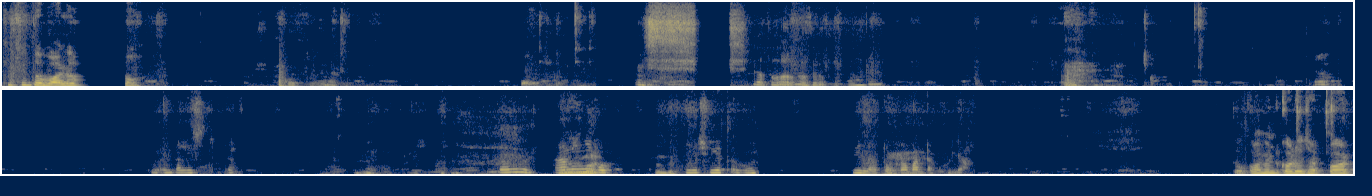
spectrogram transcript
কিছু তো বলো। আমি নেব। শুয়ে থাকো দিলা তো কাবারটা খুলা তো কমেন্ট করো ঝটপট।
